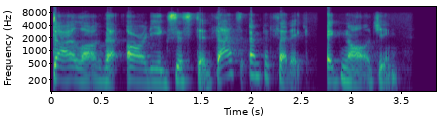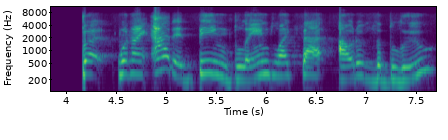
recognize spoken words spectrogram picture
dialogue that already existed. That's empathetic, acknowledging. But when I added being blamed like that out of the blue,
